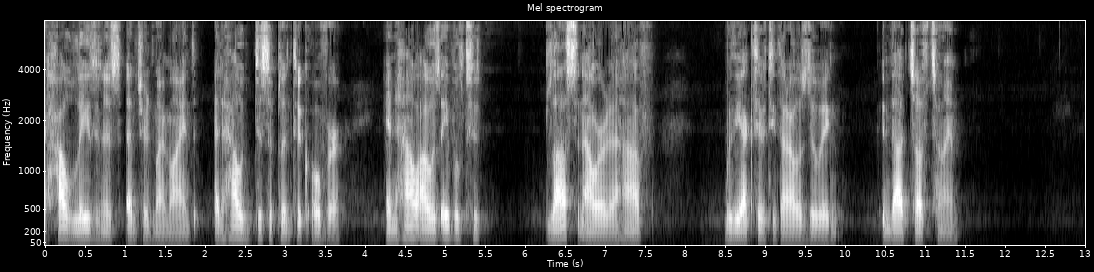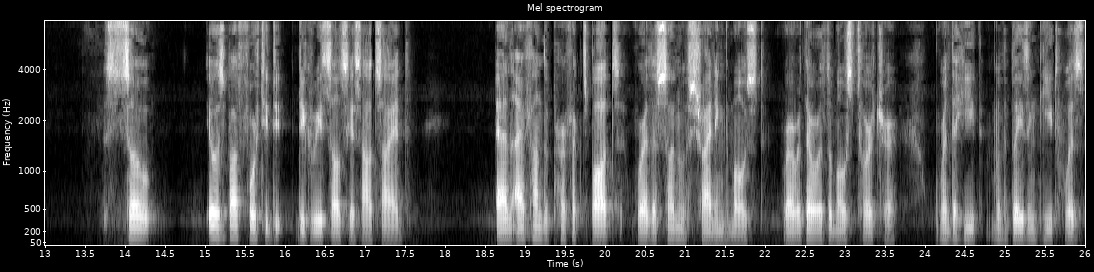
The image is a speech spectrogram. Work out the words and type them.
how laziness entered my mind and how discipline took over, and how I was able to last an hour and a half with the activity that I was doing in that tough time. So it was about 40 de- degrees Celsius outside, and I found the perfect spot where the sun was shining the most, where there was the most torture, where the heat, when the blazing heat was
